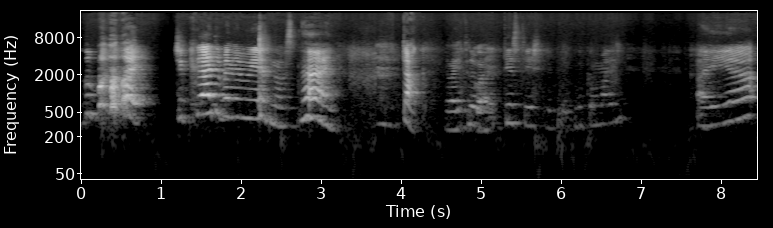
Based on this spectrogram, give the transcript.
Давай! Чекай, тебе не видно. Встань. Так, давай давай. Ти стоїш трикутником майже. А я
